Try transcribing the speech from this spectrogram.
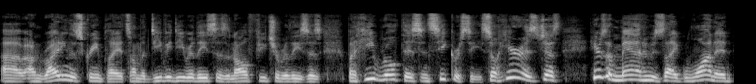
uh, on writing the screenplay. It's on the DVD releases and all future releases, but he wrote this in secrecy. So here is just here's a man who's like wanted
